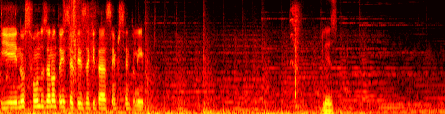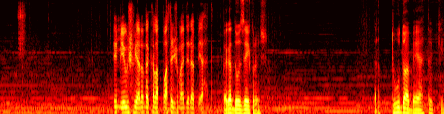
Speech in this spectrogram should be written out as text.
E nos fundos eu não tenho certeza que tá 100% limpo. Beleza. Inimigos vieram daquela porta de madeira aberta. Pega 12 aí, Crush. Tudo aberto aqui.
